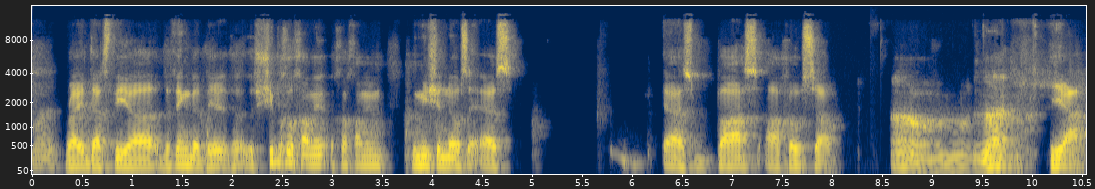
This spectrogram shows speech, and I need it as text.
Right. right? That's the uh, the thing that the the Shibud Chachamim Lemisha knows as as Bas Achoso. I don't know. That Yeah,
